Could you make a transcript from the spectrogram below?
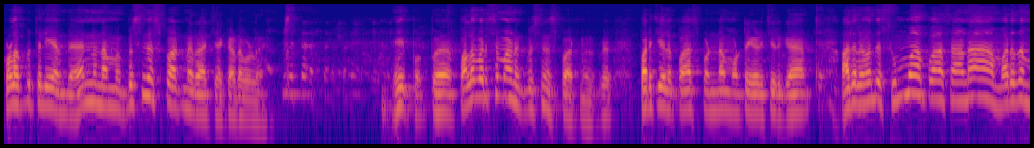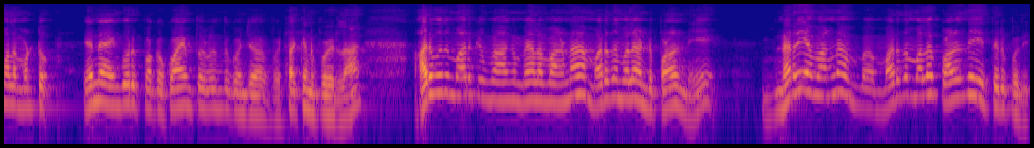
குழப்பத்திலேயே இருந்தேன். என்ன நம்ம பிஸ்னஸ் பார்ட்னர் ஆச்சே கடவுள்? ஏய் இப்போ இப்போ பல வருஷமாக எனக்கு பிஸ்னஸ் பார்ட்னர் பரீட்சையில் பாஸ் பண்ணால் மொட்டை அடிச்சிருக்கேன். அதில் வந்து சும்மா பாஸ் ஆனால் மருதமலை மட்டும். என்ன எங்கள் ஊருக்கு பக்கம் கோயம்புத்தூர்லேருந்து கொஞ்சம் டக்குன்னு போயிடலாம். அறுபது மார்க்கு வாங்க மேலே வாங்கினா மருதமலை அண்டு பழனி. நிறைய வாங்கினா மருதமலை பழனி திருப்பதி.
